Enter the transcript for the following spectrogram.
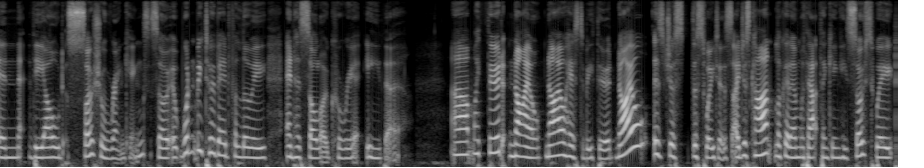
in the old social rankings, so it wouldn't be too bad for Louis and his solo career either. Uh, my third, Niall. Niall has to be third. Niall is just the sweetest. I just can't look at him without thinking he's so sweet.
